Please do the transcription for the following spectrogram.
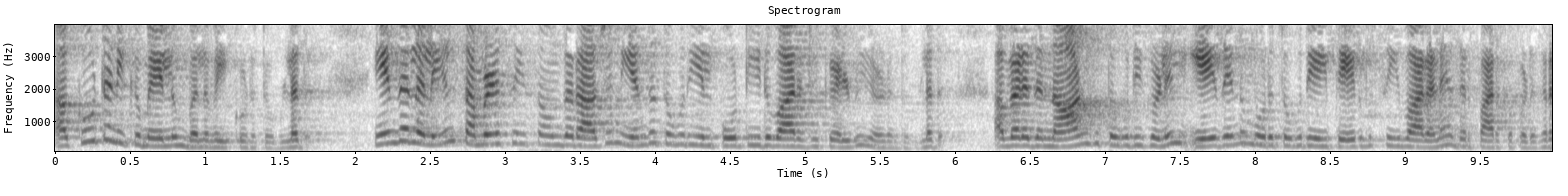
அக்கூட்டணிக்கு மேலும் வலுவை கொடுத்துள்ளது. இந்த நிலையில் தமிழிசை சவுந்தரராஜன் எந்த தொகுதியில் போட்டியிடுவார் என்ற கேள்வி எழுந்துள்ளது. அவரது நான்கு தொகுதிகளில் ஏதேனும் ஒரு தொகுதியை தேர்வு செய்வார் என எதிர்பார்க்கப்படுகிறது.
